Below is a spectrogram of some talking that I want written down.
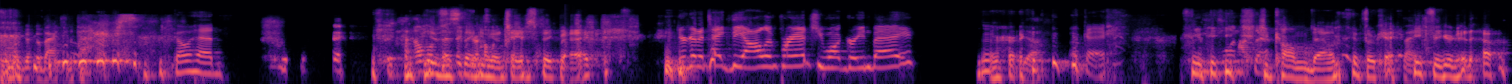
We'll go back to the Packers. Go ahead. I'm just take thinks your he's gonna change his pick back. You're gonna take the olive branch. You want Green Bay? All right. Yeah. Okay. Give me one You sec. calm down. It's okay. He figured it out.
